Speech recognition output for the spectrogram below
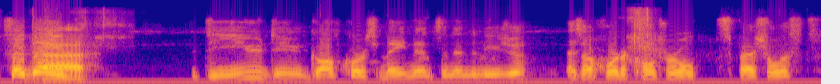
So Dave, Uh, do you do golf course maintenance in Indonesia as a horticultural specialist?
